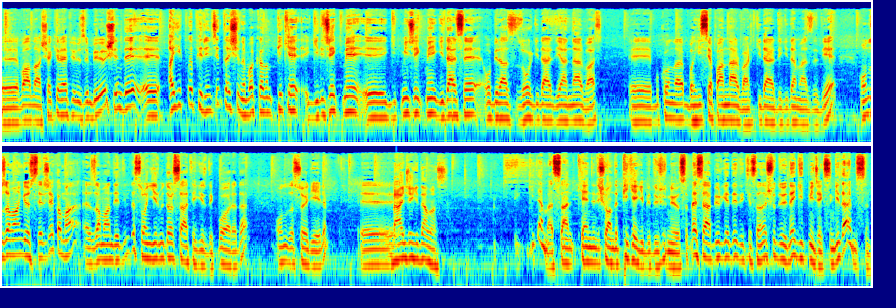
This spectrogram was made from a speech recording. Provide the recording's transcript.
E, vallahi Şakir hepimizin büyüğü. Şimdi e, ayıklı pirincin taşını bakalım Pike gidecek mi e, gitmeyecek mi giderse o biraz zor gider diyenler var. E, bu konuda bahis yapanlar var giderdi gidemezdi diye. Onu zaman gösterecek ama e, zaman dediğimde son 24 saate girdik bu arada. Onu da söyleyelim. E, Bence gidemez. Gidemezsen kendini şu anda Pike gibi düşünüyorsun. Mesela Bürge dedi ki sana şu düğüne gitmeyeceksin. Gider misin?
